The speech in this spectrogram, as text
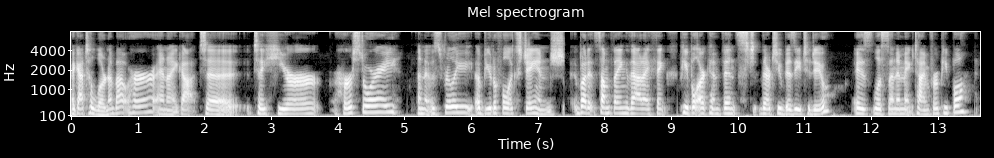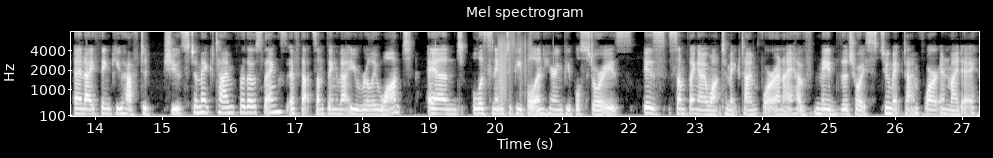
I got to learn about her and I got to to hear her story and it was really a beautiful exchange. But it's something that I think people are convinced they're too busy to do is listen and make time for people. And I think you have to choose to make time for those things if that's something that you really want. And listening to people and hearing people's stories is something I want to make time for. And I have made the choice to make time for in my day.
